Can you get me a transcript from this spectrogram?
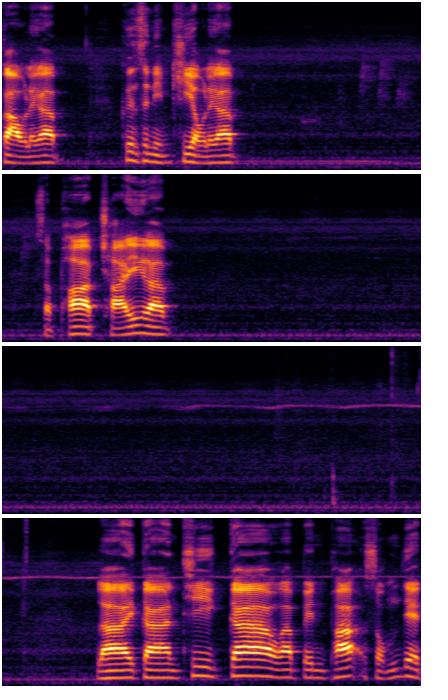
เก่าๆเลยครับ ขึ้นสนิมเขียวเลยครับ สภาพใช้ครับรายการที่ 9 ครับ เป็นพระสมเด็จ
